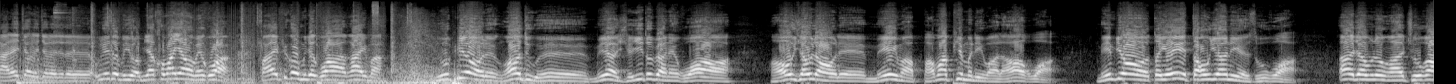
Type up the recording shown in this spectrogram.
ငါလည်းကြောက်တယ်ကြောက်တယ်ကြောက်တယ်ဦးလေးတို့မျိုးအများခေါမရအောင်မယ်ကွာဘာဖြစ်ကုန်ပြီလဲကွာငါ့အိမ်မှာလူဖြစ်ရတယ်ငါတူပဲမင်းကရေကြီးတော့ပြန်နေကွာငါ့ရောက်လာတော့လေမင်းအိမ်မှာဘာမှဖြစ်မနေပါလားကွာမင်းပြောတရေတောင်းချမ်းနေရဆိုကွာအားကြောင့်မလို့ငါချိုကာ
